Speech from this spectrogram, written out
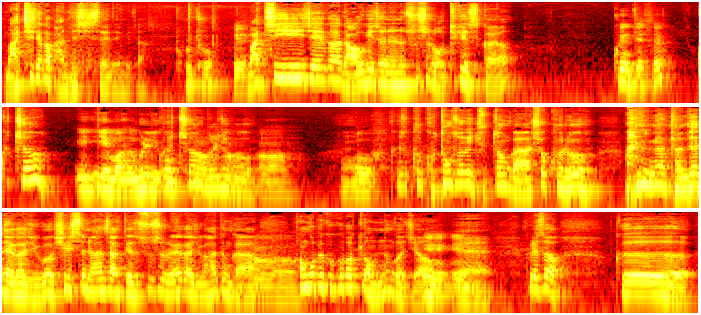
마취제가 반드시 있어야 됩니다. 그렇죠. 예. 마취제가 나오기 전에는 수술을 어떻게 했을까요? 그냥 깼어요? 그쵸? 이, 이게 뭐 하나 물리고? 그렇죠, 물리고. 어, 어. 어. 그래서 그 고통 속에 죽던가, 쇼크로, 아니면 견뎌내가지고 실수를 한 상태에서 수술을 해가지고 하든가, 어. 방법이 그거밖에 없는 거죠. 예, 예. 그래서 그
